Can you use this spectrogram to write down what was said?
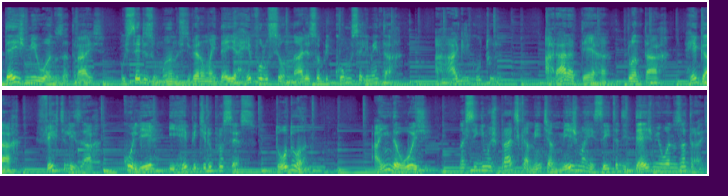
10 mil anos atrás, os seres humanos tiveram uma ideia revolucionária sobre como se alimentar: a agricultura. Arar a terra, plantar, regar, fertilizar, colher e repetir o processo, todo ano. Ainda hoje, nós seguimos praticamente a mesma receita de 10 mil anos atrás.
